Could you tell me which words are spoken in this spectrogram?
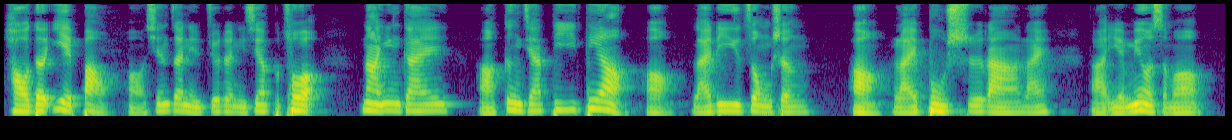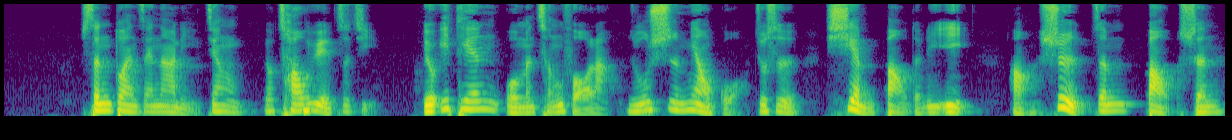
好的业报哦。现在你觉得你现在不错，那应该。啊，更加低调啊，来利益众生啊，来布施啦，来啊，也没有什么身段在那里，这样要超越自己。有一天我们成佛啦，如是妙果，就是现报的利益啊，是真报身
